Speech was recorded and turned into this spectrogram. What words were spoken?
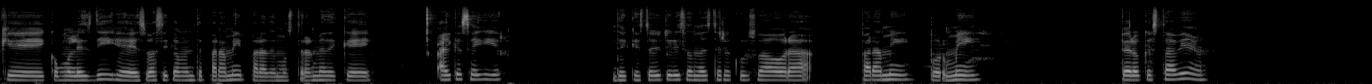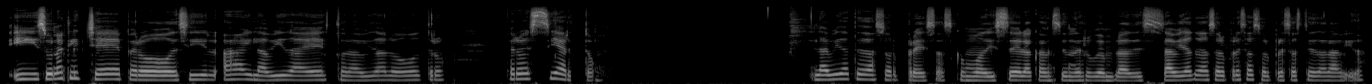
que como les dije, es básicamente para mí, para demostrarme de que hay que seguir, de que estoy utilizando este recurso ahora para mí, por mí, pero que está bien. Y suena cliché, pero decir, ay, la vida esto, la vida lo otro, pero es cierto. La vida te da sorpresas, como dice la canción de Rubén Blades. La vida te da sorpresas, sorpresas te da la vida.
